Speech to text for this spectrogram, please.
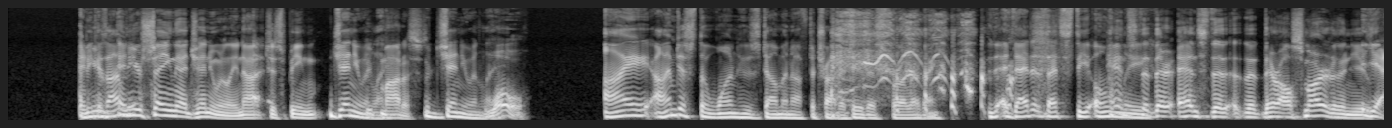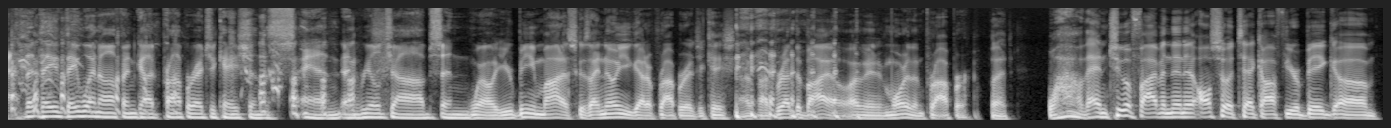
and Because you're, I'm and the- you're saying that genuinely, not just being genuinely modest. genuinely Whoa. I I'm just the one who's dumb enough to try to do this for a living. Th- that is that's the only. Hence, that they're hence the, the, they're all smarter than you. yeah, they they went off and got proper educations and and real jobs and Well, you're being modest because I know you got a proper education. I've, I've read the bio. I mean, more than proper. But wow, that and two of five, and then also a tech off your big. Um,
